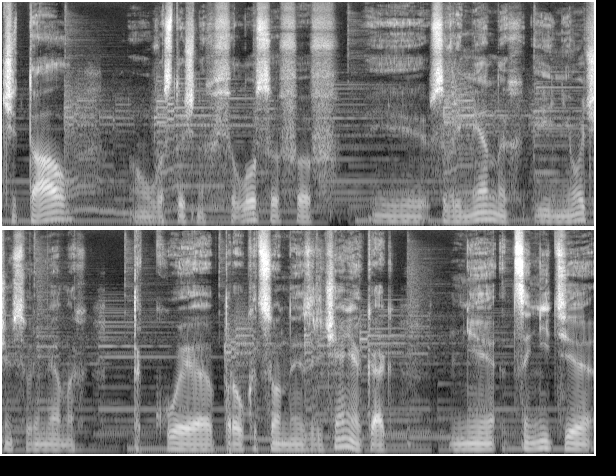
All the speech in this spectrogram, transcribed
читал у восточных философов и современных, и не очень современных такое провокационное изречение, как не цените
